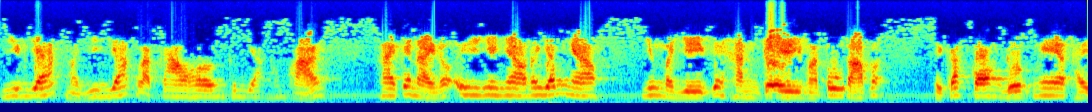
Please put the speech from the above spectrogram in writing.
duyên giác, mà duyên giác là cao hơn thinh văn không phải hai cái này nó y như nhau nó giống nhau. Nhưng mà vì cái hành trì mà tu tập á, thì các con được nghe thầy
